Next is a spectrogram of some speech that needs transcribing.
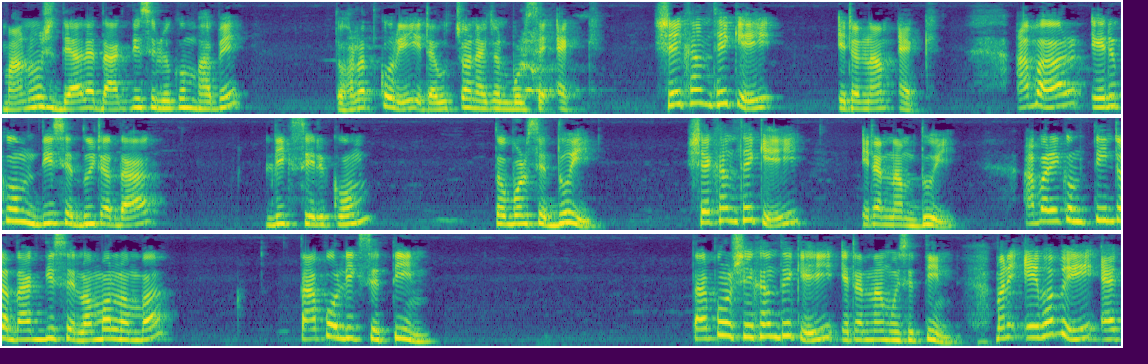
মানুষ দেয়ালে দাগ দিয়েছে এরকম ভাবে, তো হঠাৎ করে এটা উচ্চারণ একজন বলছে এক। সেইখান থেকেই এটার নাম এক। আবার এরকম দিছে দুইটা দাগ, লিখছে এরকম, তো বলছে দুই। সেখান থেকেই এটার নাম দুই। আবার এরকম তিনটা দাগ দিছে লম্বা লম্বা, তারপর লিখছে তিন। তারপর সেখান থেকেই এটার নাম হয়েছে তিন। মানে এভাবেই এক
